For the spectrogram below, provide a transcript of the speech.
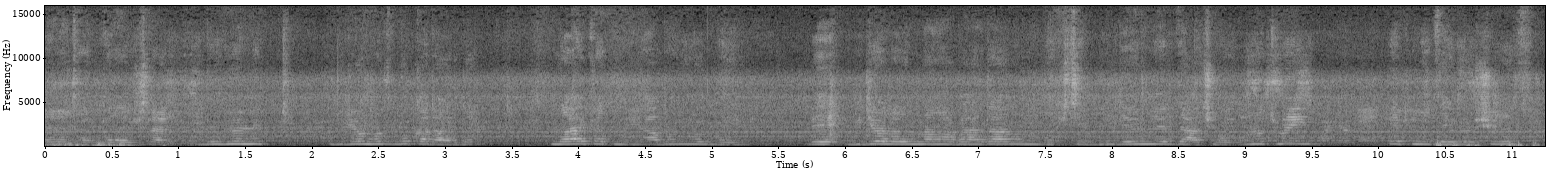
Evet arkadaşlar, bugünlük videomuz bu kadardı. Like atmayı, abone olmayı ve videolarımdan haberdar olmak için bildirimleri de açmayı unutmayın. Hepinize görüşürüz.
